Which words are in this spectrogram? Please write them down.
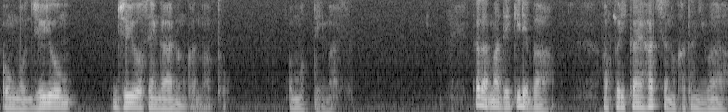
今後重要重要性があるのかなと思っています。ただまあできればアプリ開発者の方には、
